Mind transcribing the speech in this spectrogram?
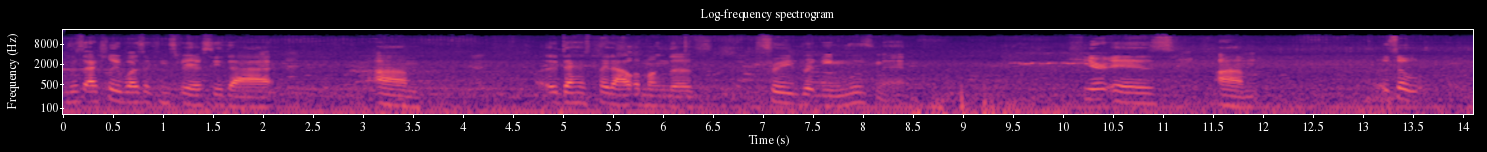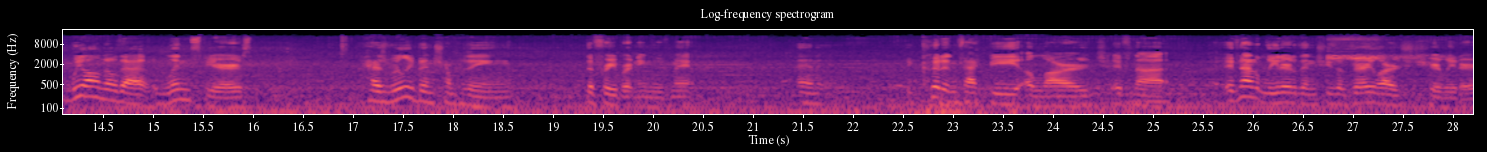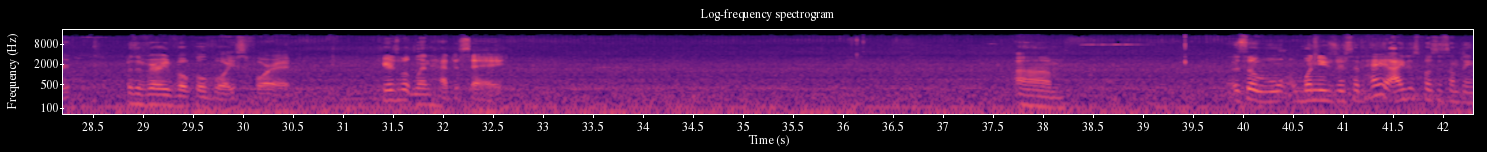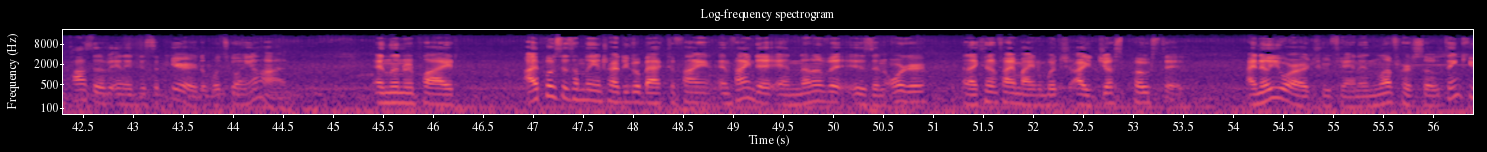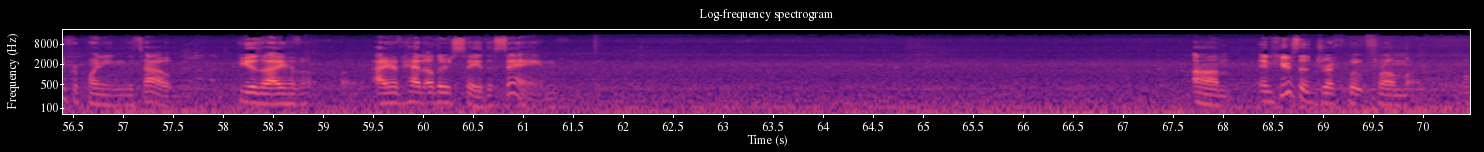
this actually was a conspiracy that um, that has played out among the Free Britney movement. Here is, um, so we all know that Lynn Spears has really been trumpeting the Free Britney movement, and it could in fact be a large, if not, if not a leader, then she's a very large cheerleader with a very vocal voice for it. Here's what Lynn had to say. Um, so one user said, "Hey, I just posted something positive and it disappeared. What's going on?" And Lynn replied, "I posted something and tried to go back to find and find it, and none of it is in order, and I couldn't find mine, which I just posted. I know you are a true fan and love her, so thank you for pointing this out, because I have, I have had others say the same." Um, and here's a direct quote from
